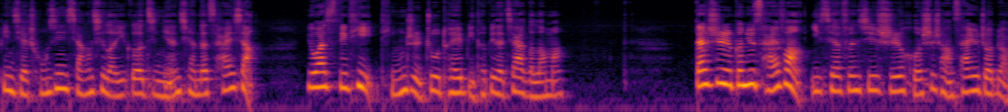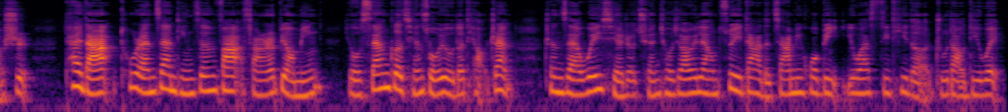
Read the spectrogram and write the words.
并且重新想起了一个几年前的猜想：USDT 停止助推比特币的价格了吗？但是根据采访，一些分析师和市场参与者表示，泰达突然暂停增发，反而表明有三个前所未有的挑战正在威胁着全球交易量最大的加密货币 USDT 的主导地位。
